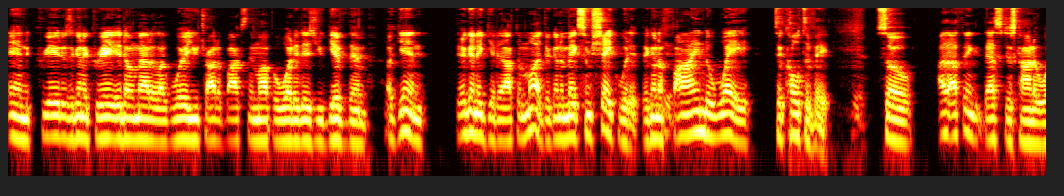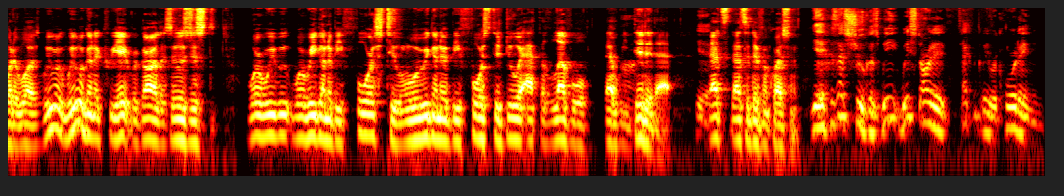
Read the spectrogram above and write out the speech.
And creators are going to create. It don't matter like where you try to box them up or what it is you give them. Again, they're going to get it out the mud. They're going to make some shake with it. They're going to Yeah. find a way to cultivate. Yeah. So I, I think that's just kind of what it was. We were we were going to create regardless. It was just were we were we going to be forced to, and were we going to be forced to do it at the level that we did it at? Yeah, That's that's a different question. yeah, because that's true. Because we we started technically recording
